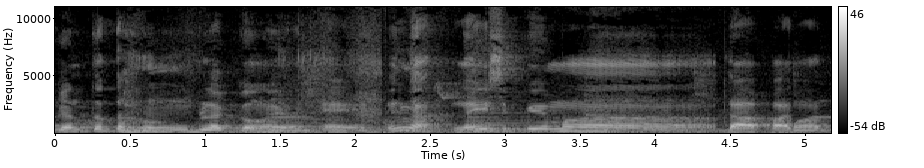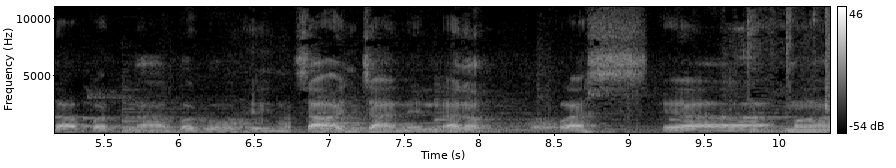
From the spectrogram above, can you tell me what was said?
Ganito tong vlog ko ngayon. Eh, yun nga, naisip ko yung mga dapat, mga dapat na baguhin sa akin channel. Ano, class. Kaya mga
